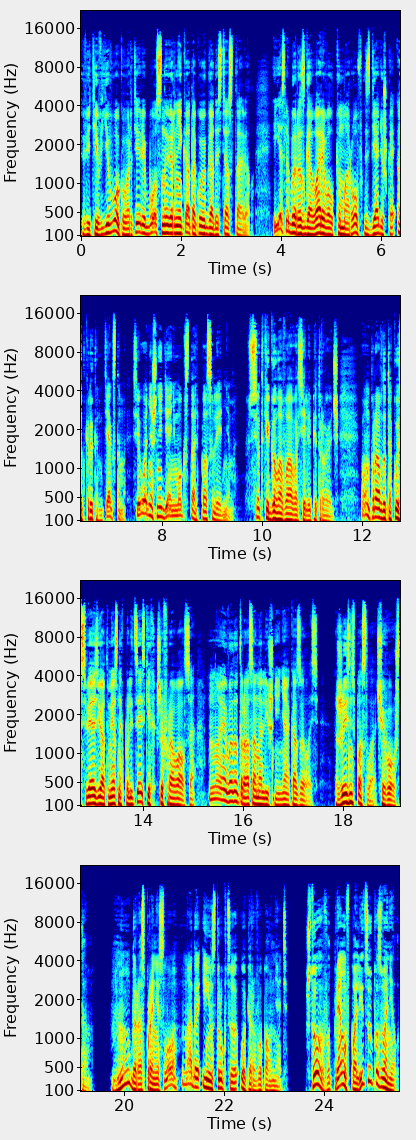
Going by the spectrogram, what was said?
Ведь и в его квартире босс наверняка такую гадость оставил. И если бы разговаривал Комаров с дядюшкой открытым текстом, сегодняшний день мог стать последним. Все-таки голова, Василий Петрович. Он, правда, такой связью от местных полицейских шифровался, но и в этот раз она лишней не оказалась. Жизнь спасла, чего уж там. Ну, да раз пронесло, надо и инструкцию опера выполнять. Что, вот прямо в полицию позвонил?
